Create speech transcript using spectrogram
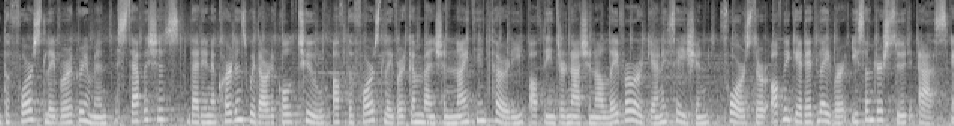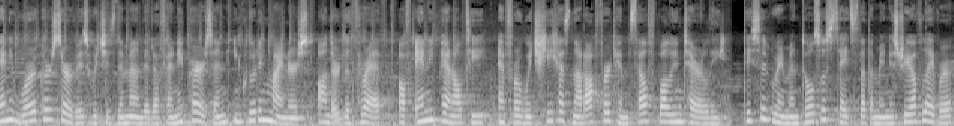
The Forced Labor Agreement establishes that, in accordance with Article 2 of the Forced Labor Convention 1930 of the International Labor Organization, forced or obligated labor is understood as any work or service which is demanded of any person, including minors, under the threat of any penalty and for which he has not offered himself voluntarily. This agreement also states that the Ministry of Labor,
